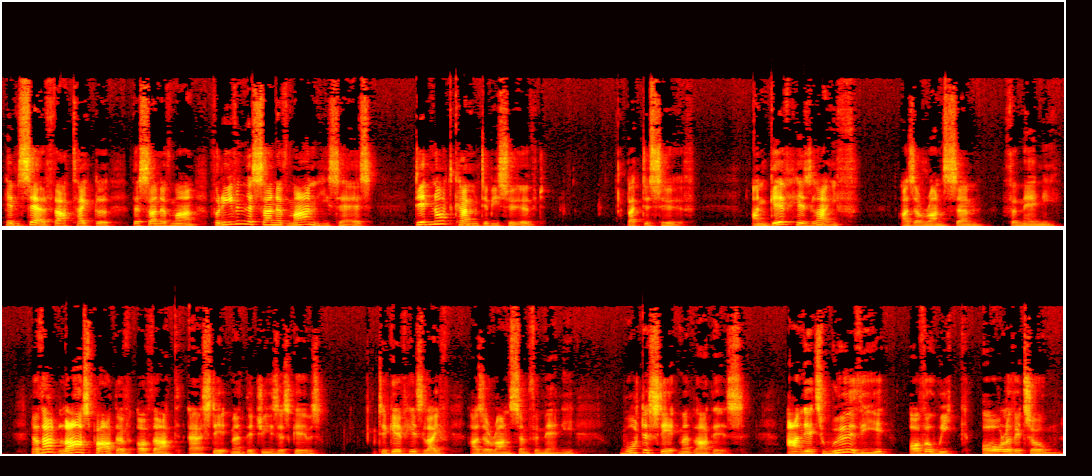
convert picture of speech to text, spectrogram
himself that title, the Son of Man. For even the Son of Man, he says, did not come to be served, but to serve, and give his life as a ransom for many. Now, that last part of, of that uh, statement that Jesus gives, to give his life as a ransom for many, what a statement that is. And it's worthy of a week all of its own.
